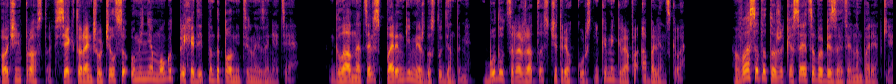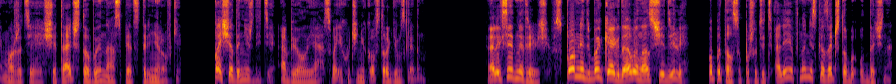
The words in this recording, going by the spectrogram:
Очень просто. Все, кто раньше учился у меня, могут приходить на дополнительные занятия. Главная цель — спарринги между студентами. Будут сражаться с четырехкурсниками графа Оболенского. Вас это тоже касается в обязательном порядке. Можете считать, что вы на спецтренировке. Пощады не ждите, — обвел я своих учеников строгим взглядом. «Алексей Дмитриевич, вспомнить бы, когда вы нас щадили!» Попытался пошутить Алеев, но не сказать, чтобы удачно.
